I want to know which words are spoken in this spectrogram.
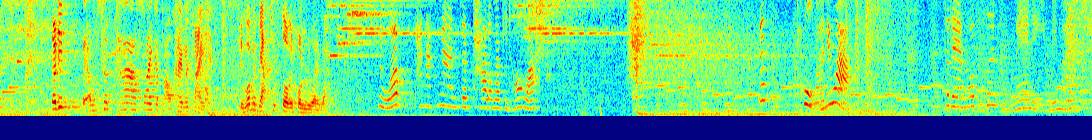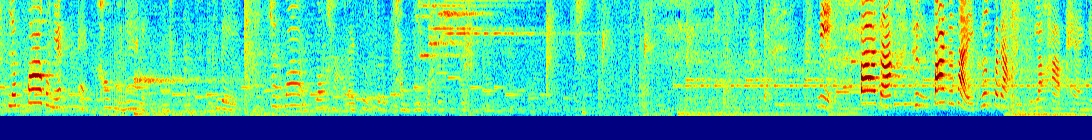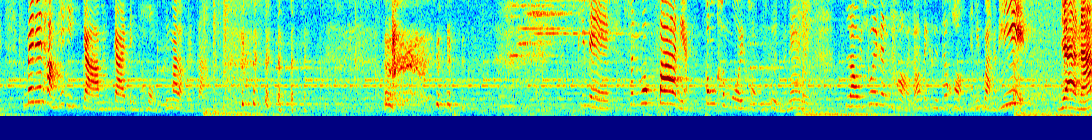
แล้วนี่ไปเอาเสื้อผ้าสร้อยกระเป๋าใครมาใส่เนี่ย หรือว่ามันอยากชุบตัวเป็นคนรวยวะ หรือว่าพนักงานจะพาเรามาผิดห้องวะ ก็ถูกแล้วนี่หว่า แสดงว่าเพื่อนของแม่เนี่ยยังไม่มา แล้วป้าคนเนี้ยแอบเข้ามาแน่เลย พี่เบย์ฉันว่าเราหาอะไรสนุกสนุกๆทำดีกว่า นี่ ป้าจ๊ะถึงป้าจะใส่เครื่องประดับหรือชุดราคาแพงเนี่ย ไม่ได้ทำให้อีกามันกลายเป็นหงส์ขึ้นมาหรอกนะจ๊ะ พี่เบย์ฉันว่าป้าเนี่ยต้องขโมยของคนอื่นมาแน่เลย เราช่วยกันถอดแล้วเอาไปคืนเจ้าของกันดีกว่านะพี่ อย่านะ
